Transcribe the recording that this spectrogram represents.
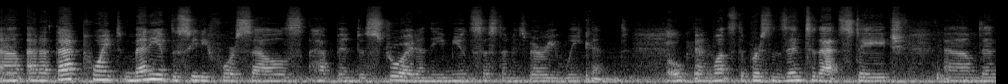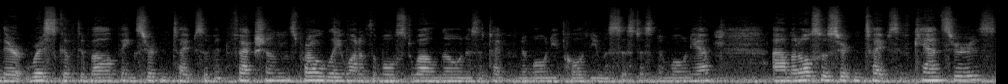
Um, and at that point, many of the CD4 cells have been destroyed and the immune system is very weakened. Okay. And once the person's into that stage, um, then they're at risk of developing certain types of infections. Probably one of the most well-known is a type of pneumonia called pneumocystis pneumonia um, and also certain types of cancers,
